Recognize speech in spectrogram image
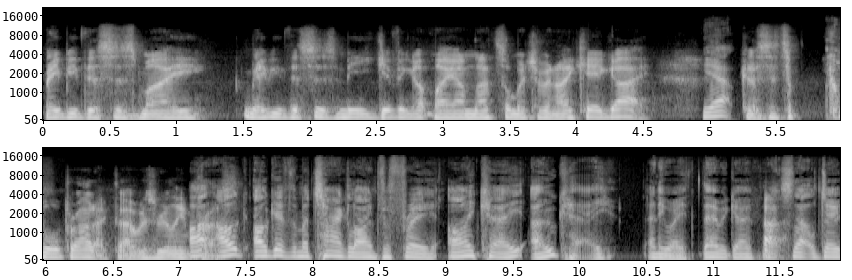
maybe this is my maybe this is me giving up my I'm not so much of an IK guy. Yeah, because it's a cool product. I was really impressed. I'll, I'll give them a tagline for free. IK okay. Anyway, there we go. That's that'll do.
